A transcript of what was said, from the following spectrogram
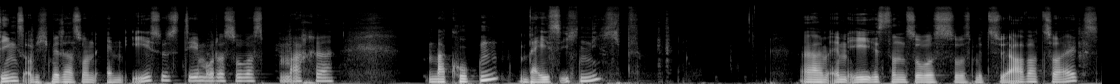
Dings, ob ich mir da so ein ME-System oder sowas mache. Mal gucken, weiß ich nicht. Ähm, ME ist dann sowas, sowas mit Serverzeugs.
